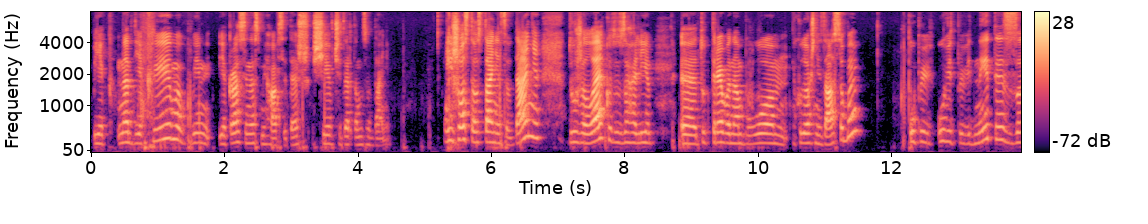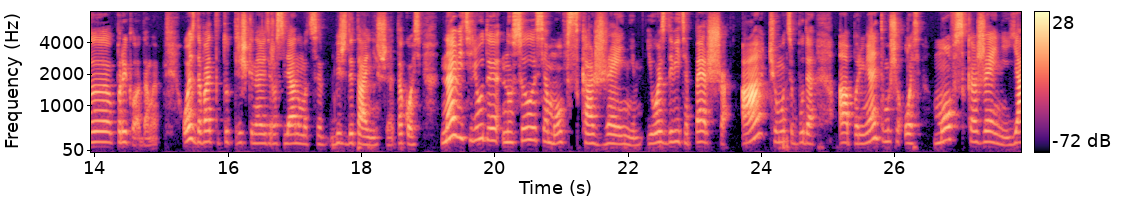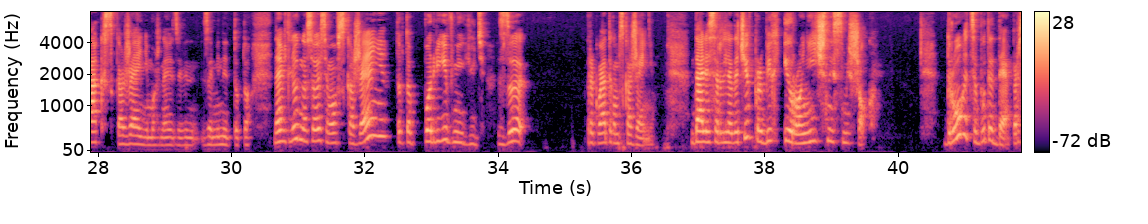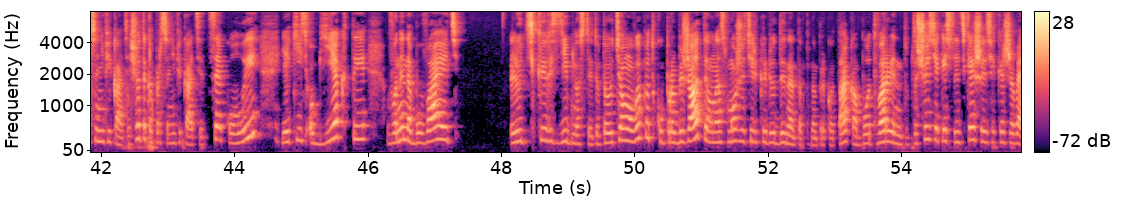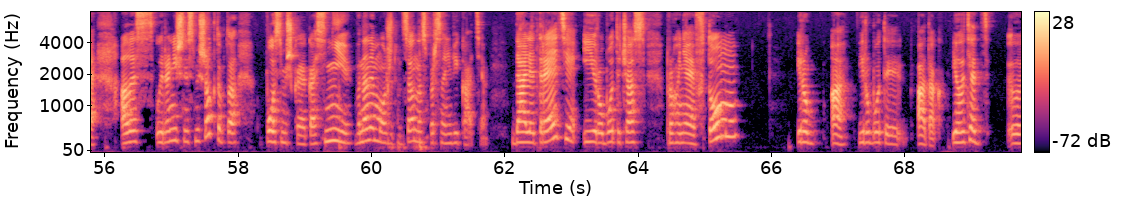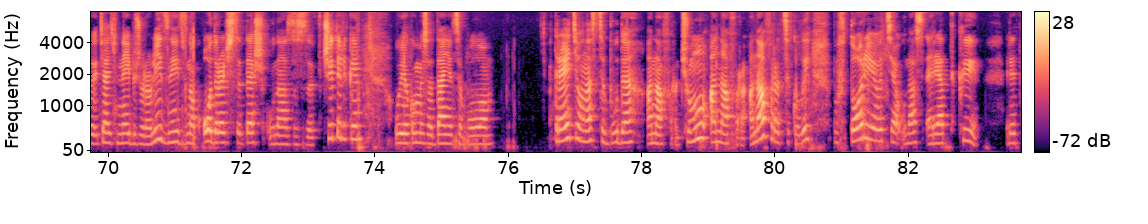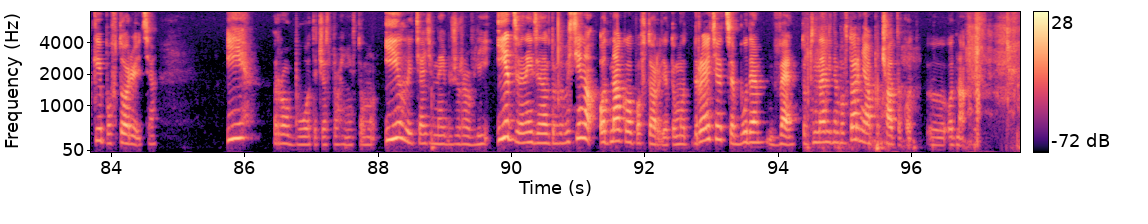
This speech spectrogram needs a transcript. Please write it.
як, над яким він якраз і насміхався теж ще в четвертому завданні. І шосте останнє завдання дуже легко. Тут взагалі е, тут треба нам було художні засоби увідповіднити з прикладами. Ось давайте тут трішки навіть розглянемо це більш детальніше. Так ось, навіть люди носилися, мов скажені. І ось дивіться, перша А, чому це буде А порівняння? Тому що ось, мов скажені, як скажені, можна навіть замінити. Тобто навіть люди носилися, мов скажені, тобто порівнюють з прикметиком скажені. Далі серед глядачів пробіг іронічний смішок. Друге, це буде де? Персоніфікація. Що таке персоніфікація? Це коли якісь об'єкти вони набувають людських здібностей. Тобто у цьому випадку пробіжати у нас може тільки людина, тобто, наприклад, так, або тварина, тобто щось якесь людське, щось яке живе. Але іронічний смішок, тобто посмішка якась, ні, вона не може. Тобто це у нас персоніфікація. Далі третє, і роботи час проганяє в тому, і роб... а, і роботи, а так, і летять летять в небі журавлі, дзвонить дзвінок. О, до речі, це теж у нас з вчительки, у якому завданні це було. Третє, у нас це буде анафора. Чому анафора? Анафора це коли повторюються у нас рядки. Рядки повторюються. Роботи, час прогнів тому, і летять в небі журавлі, і дзвенить дзвінок. Тобто постійно однакове повторення. Тому третє це буде В. Тобто навіть не повторення, а початок е, однаковий.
